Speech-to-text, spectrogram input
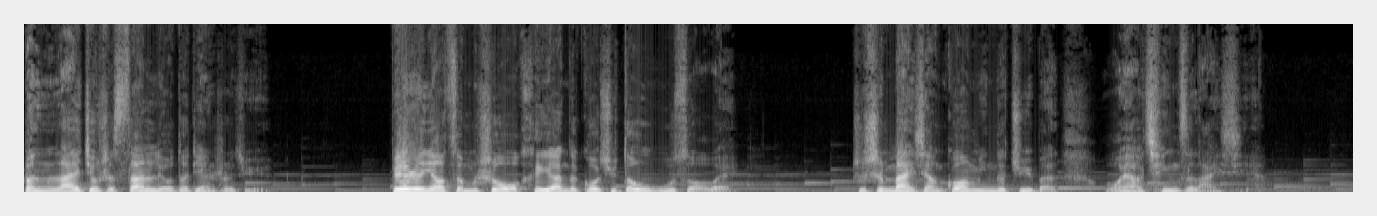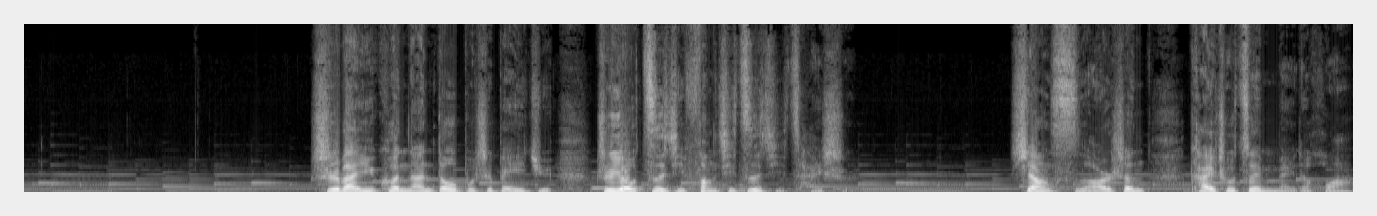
本来就是三流的电视剧，别人要怎么说我黑暗的过去都无所谓，只是迈向光明的剧本，我要亲自来写。失败与困难都不是悲剧，只有自己放弃自己才是。向死而生，开出最美的花，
